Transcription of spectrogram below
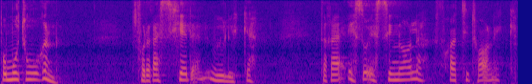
på motoren', for det er skjedd en ulykke. Det er SOS-signalet fra Titanic.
